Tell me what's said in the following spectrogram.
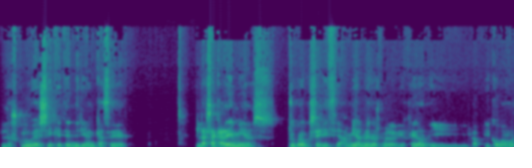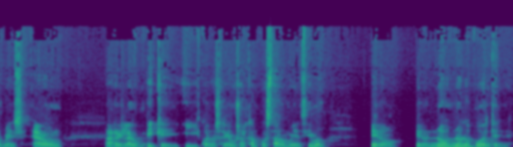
los clubes sí que tendrían que hacer. Las academias, yo creo que se dice, a mí al menos me lo dijeron y lo aplico. Vamos, me enseñaron arreglar un pique y cuando salíamos al campo estaba muy encima, pero, pero no, no lo puedo entender.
